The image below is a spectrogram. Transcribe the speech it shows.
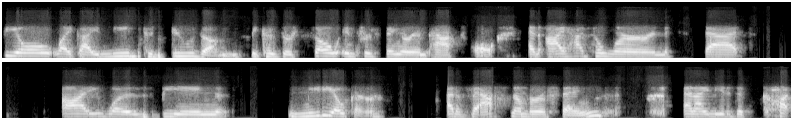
feel like I need to do them because they're so interesting or impactful. And I had to learn that I was being mediocre at a vast number of things. And I needed to cut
